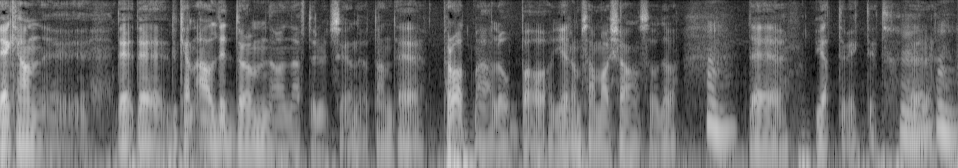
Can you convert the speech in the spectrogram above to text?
det kan, eh, det, det, du kan aldrig döma någon efter utseende utan det prat med allihopa och ge dem samma chans. Och då, Mm. det är jätteviktigt. Mm. För- Mm.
